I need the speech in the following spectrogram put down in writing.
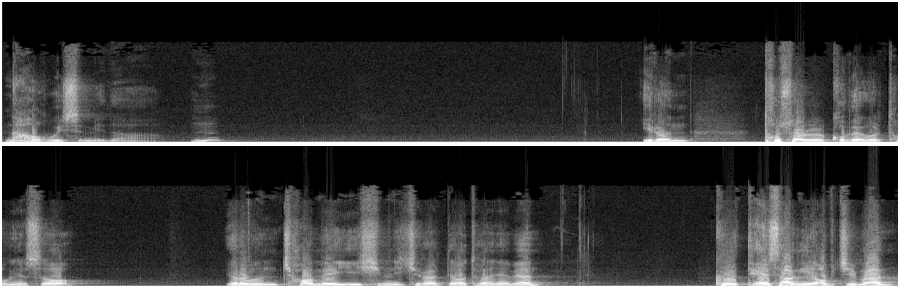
나오고 있습니다. 응? 이런 토설 고백을 통해서 여러분 처음에 이 심리치료 할 때 어떻게 하냐면 그 대상이 없지만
